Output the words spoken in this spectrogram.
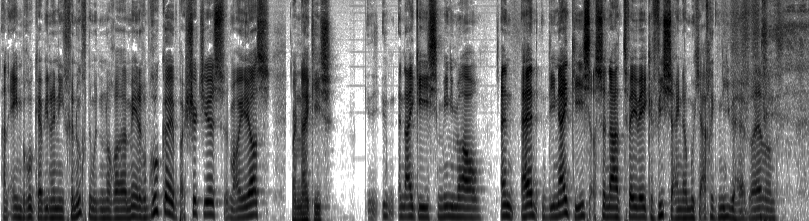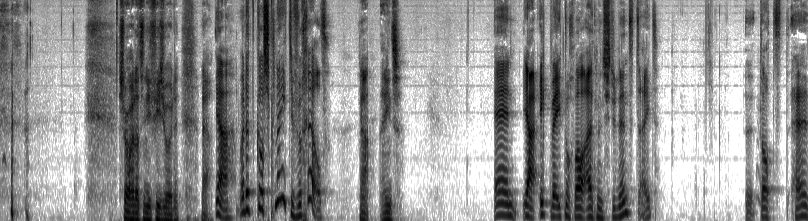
aan één broek heb je er niet genoeg. Er moeten nog uh, meerdere broeken, een paar shirtjes, een mooie jas. Maar Nike's. Nike's, minimaal. En hè, die Nike's, als ze na twee weken vies zijn, dan moet je eigenlijk nieuwe hebben. Hè, want... Zorgen dat ze niet vies worden. Ja, ja maar dat kost knijten veel geld. Ja, eens. En ja, ik weet nog wel uit mijn studententijd eh, dat hè,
